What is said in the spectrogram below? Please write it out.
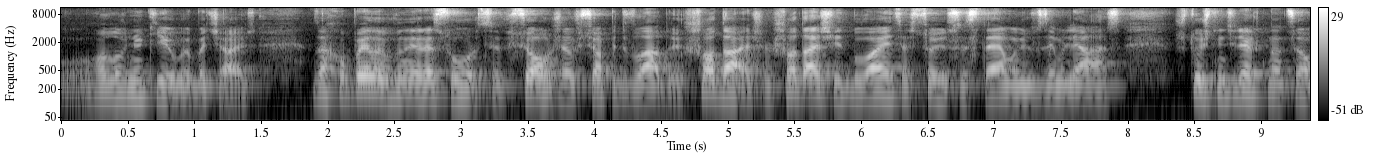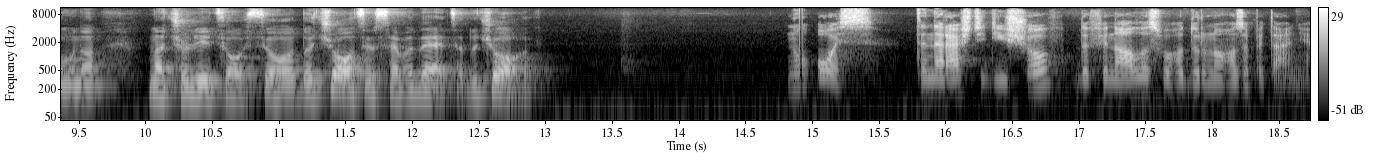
головнюків, вибачаюсь. Захопили вони ресурси, все, вже все під владою. Що далі? Що далі відбувається з цією системою, земля, штучний інтелект на цьому, на, на чолі цього всього? До чого це все ведеться? До чого? Ну ось, ти нарешті дійшов до фіналу свого дурного запитання.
